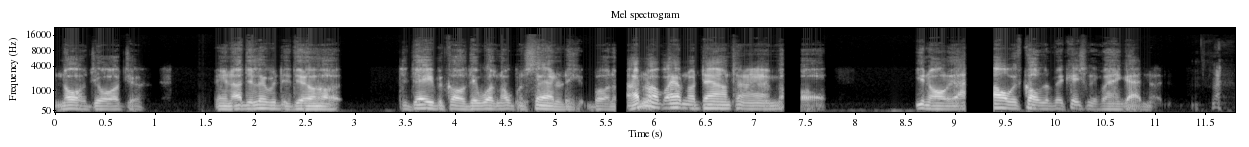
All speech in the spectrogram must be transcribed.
North Georgia, and I delivered it uh, today because they wasn't open Saturday. But I'm not I have no downtime. Uh, you know, I always call it a vacation if I ain't got nothing.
